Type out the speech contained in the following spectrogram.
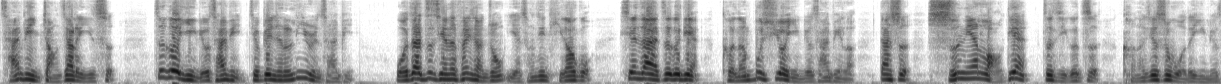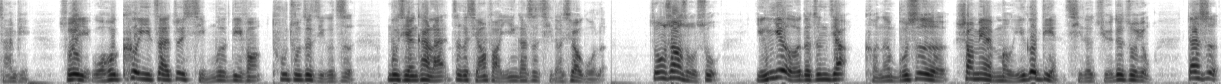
产品涨价了一次，这个引流产品就变成了利润产品。我在之前的分享中也曾经提到过。现在这个店可能不需要引流产品了，但是十年老店这几个字可能就是我的引流产品，所以我会刻意在最醒目的地方突出这几个字。目前看来，这个想法应该是起到效果了。综上所述，营业额的增加可能不是上面某一个点起的绝对作用，但是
